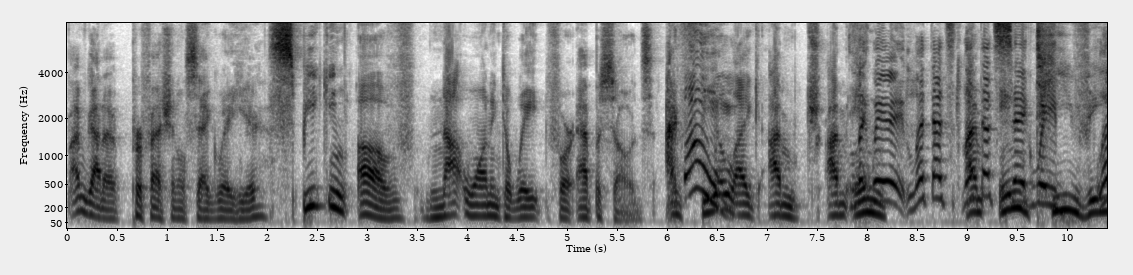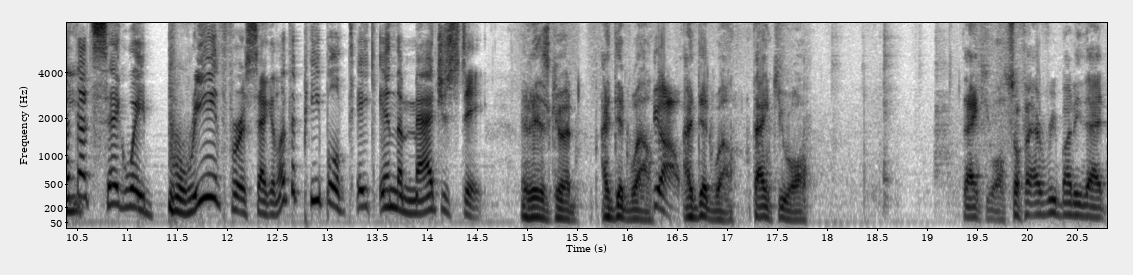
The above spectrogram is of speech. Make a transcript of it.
I've got a professional segue here. Speaking of not wanting to wait for episodes, I feel like I'm I'm Wait, in. wait, wait. Let that let I'm that segue TV. let that segue breathe for a second. Let the people take in the majesty. It is good. I did well. Go. I did well. Thank you all. Thank you all. So for everybody that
